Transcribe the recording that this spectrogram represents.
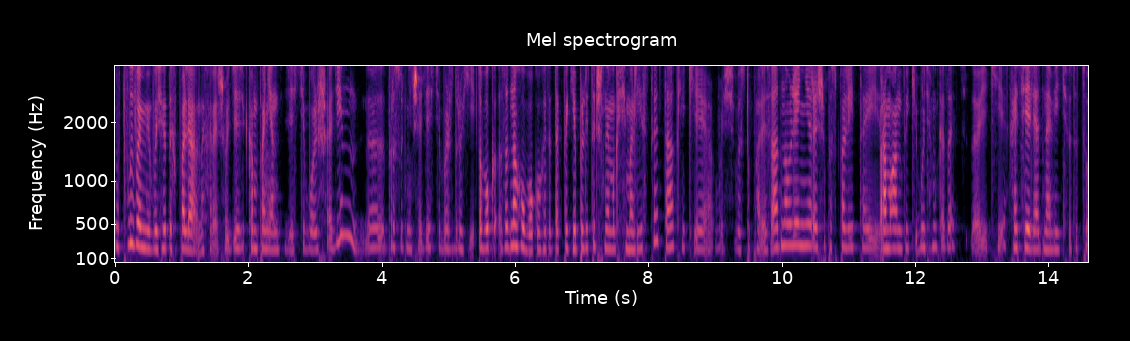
уплывамі вось гэтых палярных рэчаў дзесь кампанент дзесьці больш адзін прысутнічае дзесьці больш другі то бок з аднаго боку гэта так такія палітычныя максімалісты так якія вось выступалі за аднаўленне рэчы паспалітай рамантыкі будзем казаць якія хацелі аднавіць вот эту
